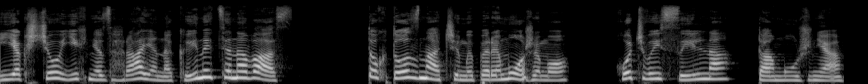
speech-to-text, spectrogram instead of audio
і якщо їхня зграя накинеться на вас, то хто зна, чи ми переможемо, хоч ви й сильна та мужня.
